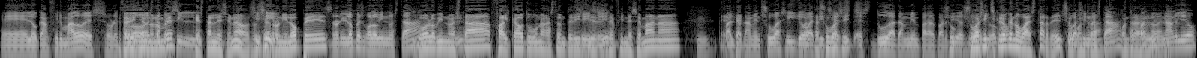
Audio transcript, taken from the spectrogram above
eh, lo que han firmado es sobre está todo diciendo este nombres perfil... que están lesionados, sí, o sea, sí. Ronnie López, Ronnie López, Golovin no está. Golovin no ¿Mm? está, Falcao tuvo una gastroenteritis Sí, este fin de semana. Mm. Falta Eh, también Subasic, falta Jovetic Subasic. es, es duda también para el partido. Su- si Subasic creo que no va a estar, de hecho, Subasic no está, contra está el Benaglio.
